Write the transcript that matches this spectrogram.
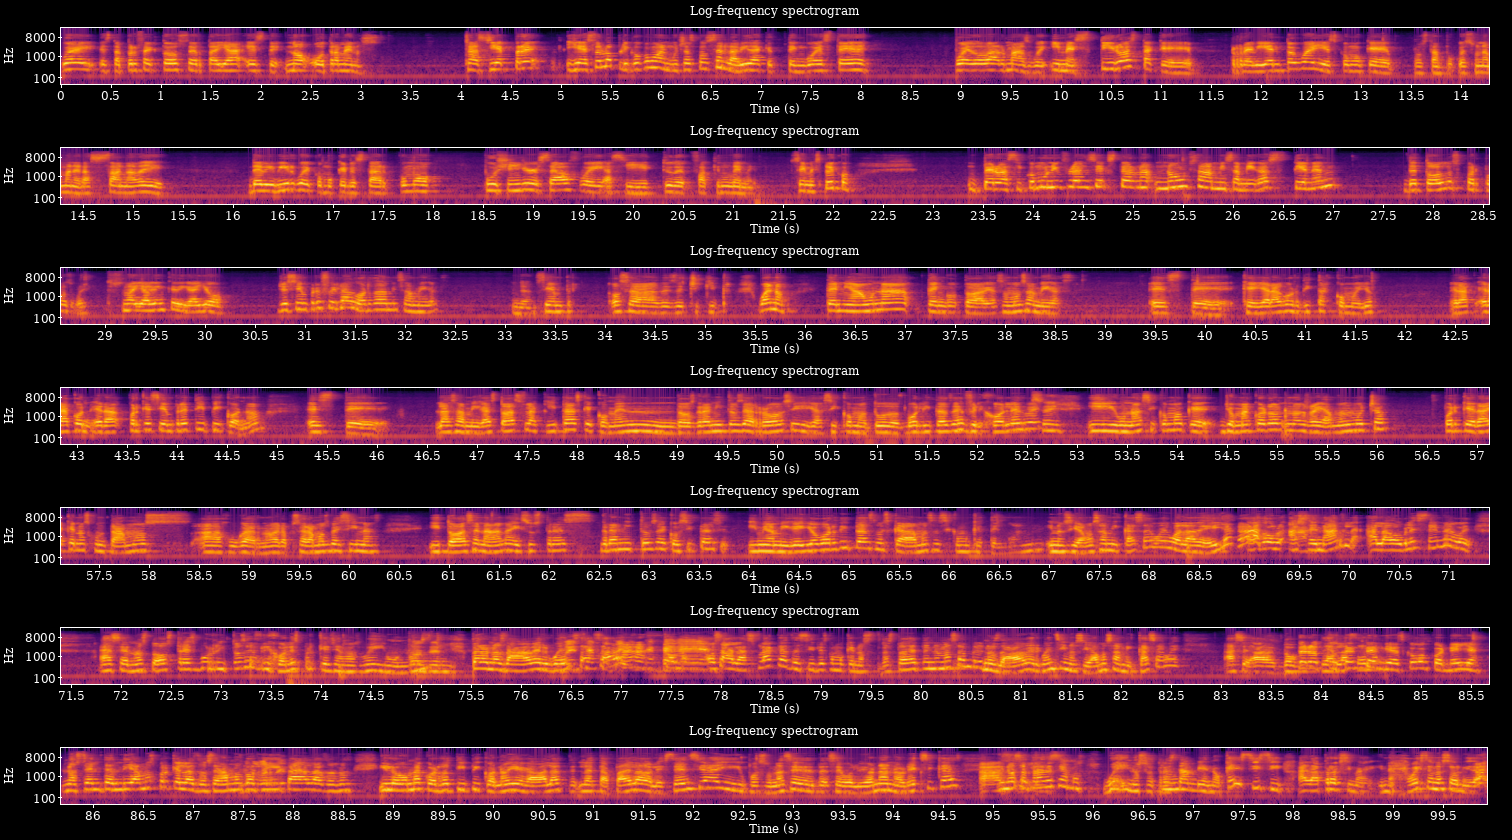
Güey, está perfecto ser talla este, no, otra menos. O sea, siempre, y eso lo aplico como en muchas cosas en la vida, que tengo este, puedo dar más, güey, y me estiro hasta que reviento, güey, y es como que, pues tampoco es una manera sana de, de vivir, güey, como que de estar como pushing yourself, güey, así to the fucking limit. ¿Sí me explico? Pero así como una influencia externa, no, o sea, mis amigas tienen de todos los cuerpos, güey. Entonces no hay alguien que diga yo. Yo siempre fui la gorda de mis amigas. Siempre. O sea, desde chiquita. Bueno, tenía una, tengo todavía, somos amigas. Este, que ella era gordita como yo. Era, era con, era, porque siempre típico, ¿no? Este, las amigas todas flaquitas que comen dos granitos de arroz y así como tú, dos bolitas de frijoles, güey. Sí. Y uno así como que, yo me acuerdo, nos reíamos mucho porque era de que nos juntábamos a jugar, ¿no? Era, pues éramos vecinas y todas cenaban ahí sus tres granitos de cositas y mi amiga y yo gorditas nos quedábamos así como que tengo hambre y nos íbamos a mi casa, güey, o a la de ella, a, doble- a cenar, la- a la doble cena, güey. A hacernos dos, tres burritos de frijoles porque decíamos, güey, uno. Pero nos daba vergüenza, ¿sabes? Como- o sea, a las flacas decirles como que nosotras todavía tenemos hambre, nos daba vergüenza y nos íbamos a mi casa, güey, a, ce- a Pero tú la te cena. entendías como con ella. Nos entendíamos porque las dos éramos gorditas, las dos. nos- Y luego me acuerdo típico, ¿no? Llegaba la, la etapa de la adolescencia y pues unas se, se volvieron anoréxicas. Ah, y nosotras decíamos, güey, nosotras también, ¿ok? Sí, sí, a la próxima. Y nada, güey, se nos olvidaba.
